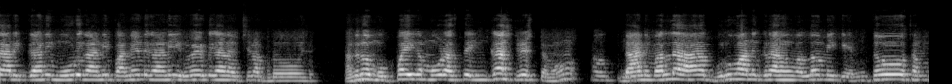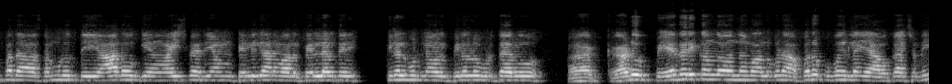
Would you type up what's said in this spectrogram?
తారీఖు కానీ మూడు కానీ పన్నెండు కానీ ఇరవై ఒకటి కానీ వచ్చినప్పుడు అందులో ముప్పైగా మూడు వస్తే ఇంకా శ్రేష్టము. దాని వల్ల గురువు అనుగ్రహం వల్ల మీకు ఎంతో సంపద సమృద్ధి ఆరోగ్యం ఐశ్వర్యం పెళ్ళి కాని వాళ్ళు పెళ్ళి అవుతాయి. పిల్లలు పుట్టిన వాళ్ళకి పిల్లలు పుడతారు. కడు పేదరికంలో ఉన్న వాళ్ళు కూడా అపర కుబేర్లు అయ్యే అవకాశం ఉంది.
